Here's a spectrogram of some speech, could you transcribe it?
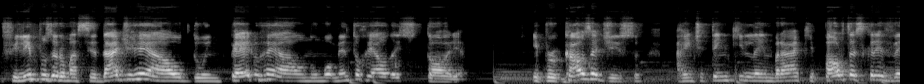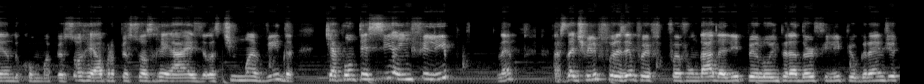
Filipos era uma cidade real, do Império Real, no momento real da história. E por causa disso, a gente tem que lembrar que Paulo está escrevendo como uma pessoa real para pessoas reais. Elas tinham uma vida que acontecia em Filipos, né? A cidade de Filipos, por exemplo, foi, foi, fundada ali pelo imperador Filipe o Grande,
